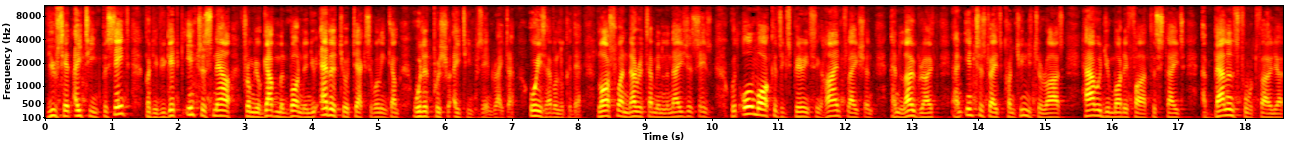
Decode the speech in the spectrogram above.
You've said 18%, but if you get interest now from your government bond and you add it to your taxable income, will it push your 18% rate up? Always have a look at that. Last one, Naritam in says, with all markets experiencing high inflation and low growth and interest rates continue to rise, how would you modify at this stage a balanced for portfolio,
